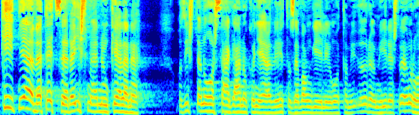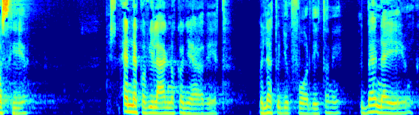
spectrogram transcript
Két nyelvet egyszerre ismernünk kellene az Isten országának a nyelvét, az evangéliumot, ami örömhír, és nem rossz hír. És ennek a világnak a nyelvét, hogy le tudjuk fordítani, hogy benne éljünk.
